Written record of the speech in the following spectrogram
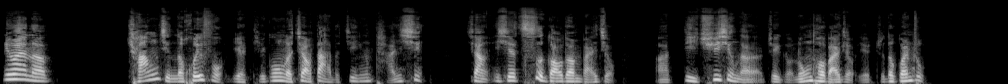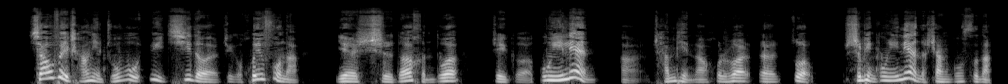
另外呢，场景的恢复也提供了较大的经营弹性，像一些次高端白酒。啊，地区性的这个龙头白酒也值得关注。消费场景逐步预期的这个恢复呢，也使得很多这个供应链啊产品呢，或者说呃做食品供应链的上市公司呢，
